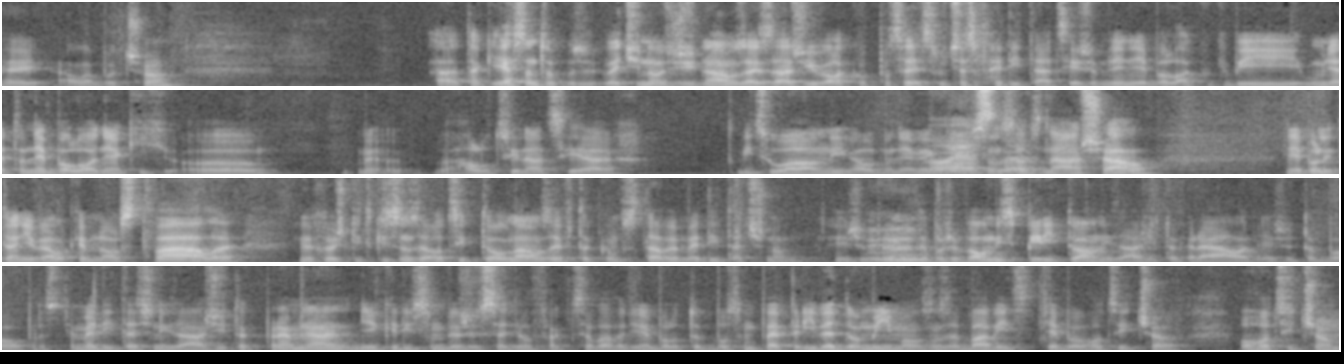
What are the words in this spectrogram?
hej, alebo čo, uh, tak ja som to väčšinou že naozaj zažíval ako v podstate súčasť meditácie, že mne nebolo, ako keby, u mňa to nebolo o nejakých uh, halucináciách vizuálnych, alebo neviem, no, kde by som sa vznášal neboli to ani veľké množstva, ale vždycky som sa ocitol naozaj v takom stave meditačnom. Je, že pre mňa mm. to bol že veľmi spirituálny zážitok reálne, že to bol proste meditačný zážitok pre mňa. Niekedy som beže sedel fakt celé hodiny, bol, to, bol som úplne privedomý, mohol som sa baviť s tebou hocičo, o hocičom.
